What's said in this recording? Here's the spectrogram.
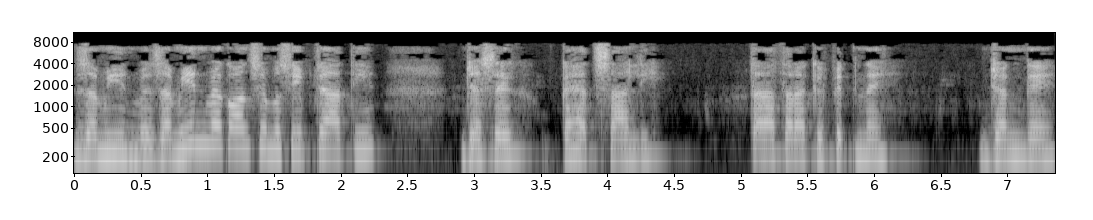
زمین میں۔ زمین میں کون سی مصیبتیں آتی ہیں؟ جیسے قحط سالی، طرح طرح کے فتنے، جنگیں،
